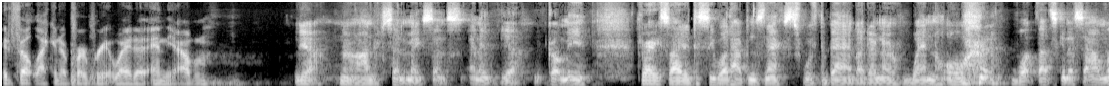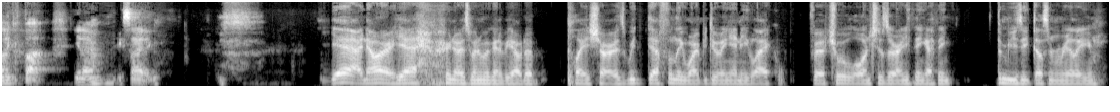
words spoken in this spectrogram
it felt like an appropriate way to end the album. Yeah, no, 100% makes sense. And it, yeah, it got me very excited to see what happens next with the band. I don't know when or what that's going to sound like, but, you know, exciting. Yeah, I know. Yeah, who knows when we're going to be able to play shows? We definitely won't be doing any like virtual launches or anything. I think the music doesn't really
